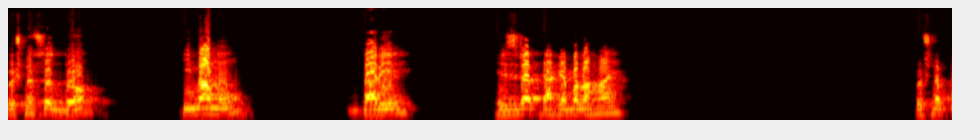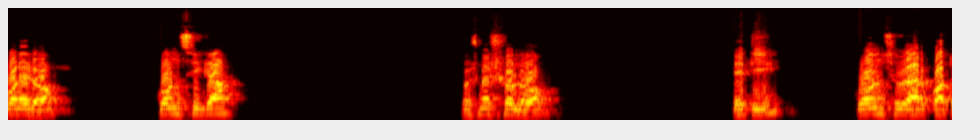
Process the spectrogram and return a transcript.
প্রশ্ন চোদ্দ, ইমামু দারিল হিজরাত কাকে বলা হয়? প্রশ্ন পনেরো, কোন সিগা? প্রশ্ন ষোলো, এটি কোন সূরার কত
